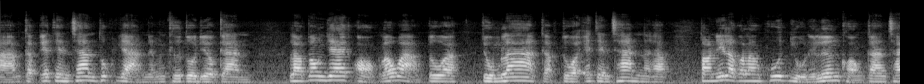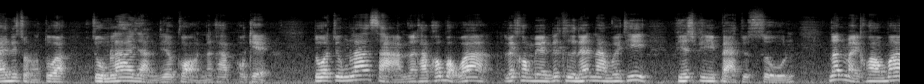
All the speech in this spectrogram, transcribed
3 กับ attention ทุกอย่างเนี่ยมันคือตัวเดียวกัน เราต้องแยกออกระหว่างตัวจูมล่ากับตัว attention นะครับ ตอนนี้เรากำลังพูดอยู่ในเรื่องของการใช้ในส่วนของตัวจูมล่าอย่างเดียวก่อนนะครับ โอเค ตัวจูมล่า 3 นะครับเขาบอกว่า recommend ก็คือแนะนำไว้ที่ PHP 8.0 นั่นหมายความว่า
